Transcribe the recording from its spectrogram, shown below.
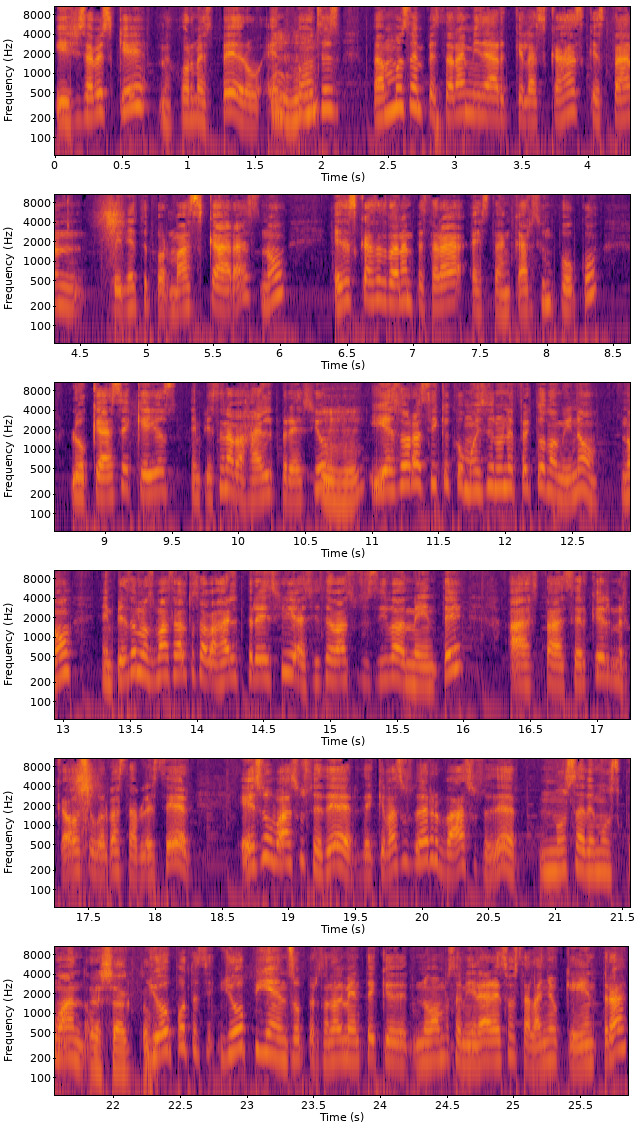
Y si sabes qué, mejor me espero. Entonces, vamos a empezar a mirar que las cajas que están vendiendo por más caras, ¿no? Esas casas van a empezar a estancarse un poco, lo que hace que ellos empiecen a bajar el precio. Y eso ahora sí que como dicen un efecto dominó, ¿no? Empiezan los más altos a bajar el precio y así se va sucesivamente hasta hacer que el mercado se vuelva a establecer. Eso va a suceder, de que va a suceder, va a suceder. No sabemos cuándo. Exacto. Yo, yo pienso personalmente que no vamos a mirar eso hasta el año que entra.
